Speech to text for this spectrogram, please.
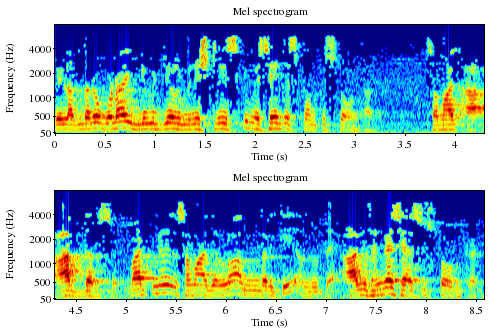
వీళ్ళందరూ కూడా ఇండివిజువల్ మినిస్ట్రీస్కి మెసేజెస్ పంపిస్తూ ఉంటారు. సమాజ ఆర్డర్స్ వాటిని సమాజంలో అందరికీ అందుతాయి. ఆ విధంగా శాసిస్తూ ఉంటాడు.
